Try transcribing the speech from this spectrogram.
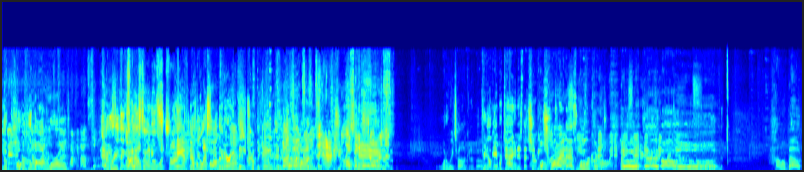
the Pokemon world, everything's not helping anyone, strength and there's of a your lesson in the very nature of the game. And Pokemon, Okay. teach children that What are we talking about? video game protagonists that should be tried as war criminals. perpetuated by Saturday morning cartoons. How about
